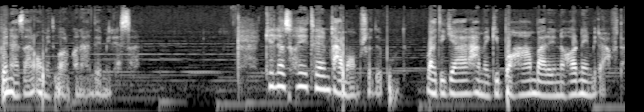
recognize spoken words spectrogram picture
به نظر امیدوار کننده می‌رسن کلاس های ترم تمام شده بود و دیگر همگی با هم برای نهار نمی رفتن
